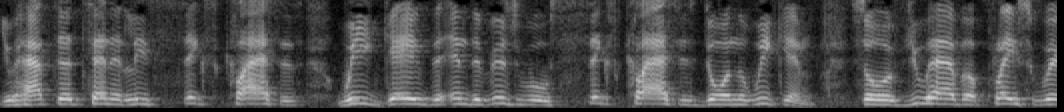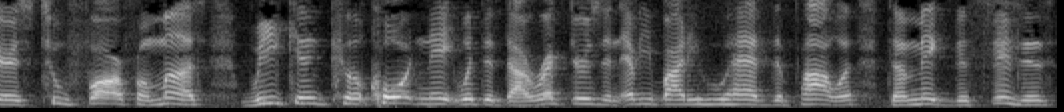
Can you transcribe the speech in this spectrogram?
You have to attend at least six classes. We gave the individual six classes during the weekend. So if you have a place where it's too far from us, we can co- coordinate with the directors and everybody who has the power to make decisions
